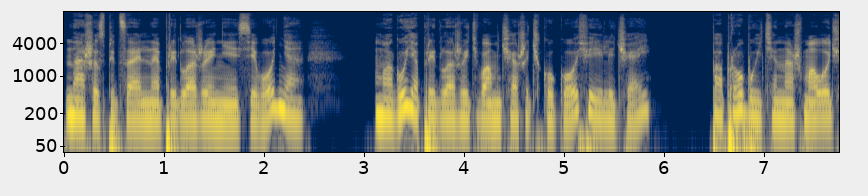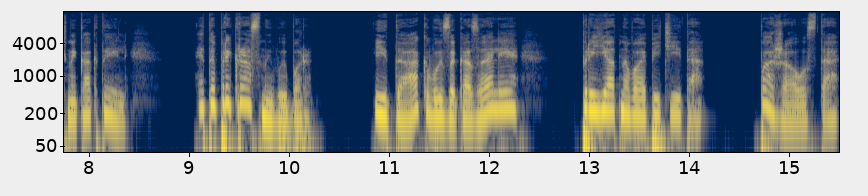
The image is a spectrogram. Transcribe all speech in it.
Наше специальное предложение сегодня — могу я предложить вам чашечку кофе или чай? Попробуйте наш молочный коктейль. Это прекрасный выбор — Итак, вы заказали... Приятного аппетита. Пожалуйста.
